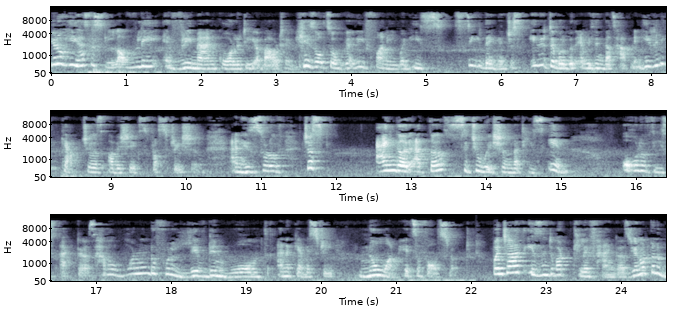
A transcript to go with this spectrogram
You know, he has this lovely everyman quality about him. He's also very funny when he's seething and just irritable with everything that's happening. He really captures Abhishek's frustration and his sort of just anger at the situation that he's in all of these actors have a wonderful lived in warmth and a chemistry. No one hits a false note. Panchayat isn't about cliffhangers. You're not going to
